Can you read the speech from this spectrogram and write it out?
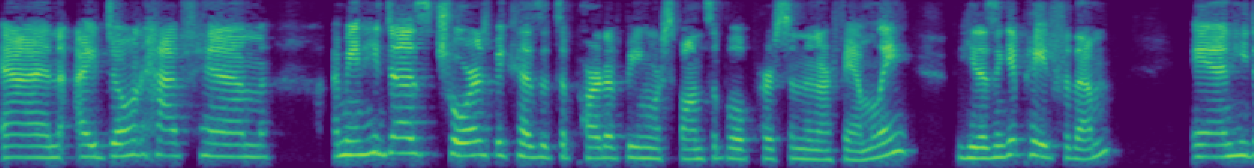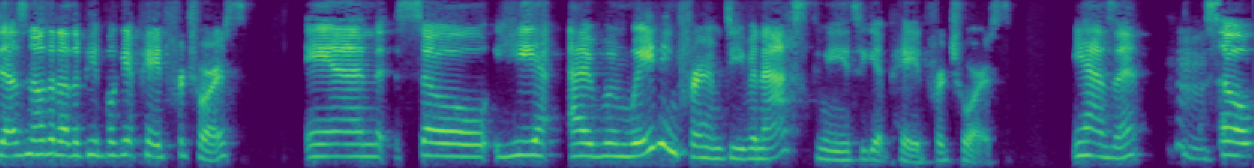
And I don't have him I mean, he does chores because it's a part of being a responsible person in our family. He doesn't get paid for them. And he does know that other people get paid for chores. And so he I've been waiting for him to even ask me to get paid for chores. He hasn't. Hmm. So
